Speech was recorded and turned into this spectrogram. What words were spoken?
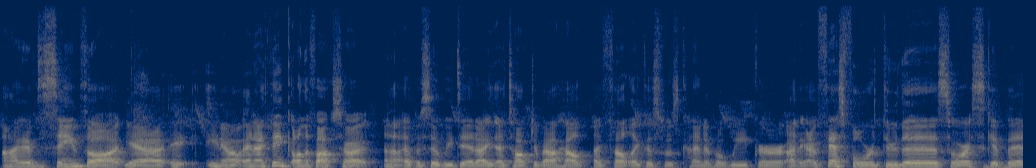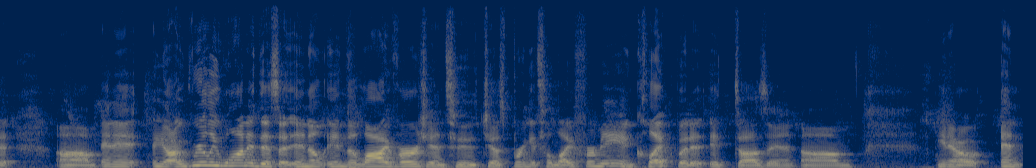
I have the same thought. Yeah, it, you know, and I think on the Foxtrot uh, episode we did, I, I talked about how I felt like this was kind of a weaker. I, I fast forward through this or I skip Mm-hmm. it, um, and it, you know, I really wanted this in a, in the live version to just bring it to life for me and click, but it, it doesn't. Um, you know, and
